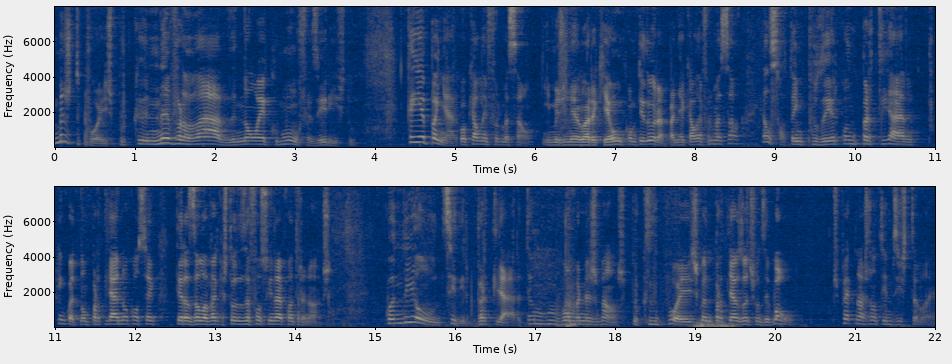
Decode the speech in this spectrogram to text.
Mas depois, porque na verdade não é comum fazer isto, quem apanhar com aquela informação, imagine agora que é um competidor, apanha aquela informação, ele só tem poder quando partilhar, porque enquanto não partilhar não consegue ter as alavancas todas a funcionar contra nós. Quando ele decidir partilhar, tem uma bomba nas mãos, porque depois, quando partilhar, os outros vão dizer: Bom, mas porquê é que nós não temos isto também?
